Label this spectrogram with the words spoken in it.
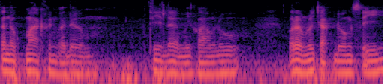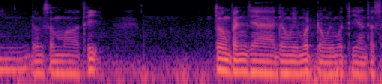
สนุกมากขึ้นกว่าเดิม ที่เริ่มมีความรู้ เริ่มรู้จักดวงศีลดวงสมาธิ ดวงปัญญาดวงวิมุตติดวงวิมุตติยานทัศ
